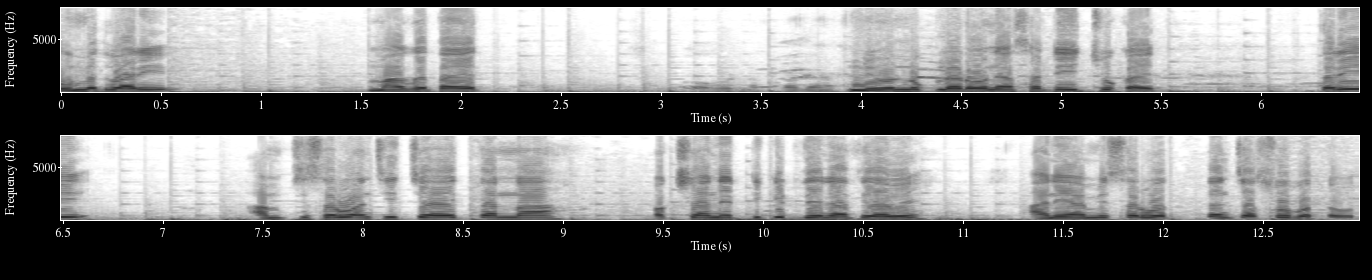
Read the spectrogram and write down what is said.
उमेदवारी मागत आहेत. निवडणूक लढवण्यासाठी इच्छुक आहेत. तरी आमची सर्वांची इच्छा आहे त्यांना पक्षाने तिकीट देण्यात यावे आणि आम्ही सर्व त्यांच्यासोबत आहोत.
